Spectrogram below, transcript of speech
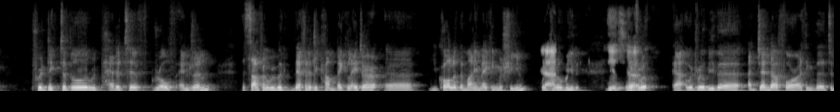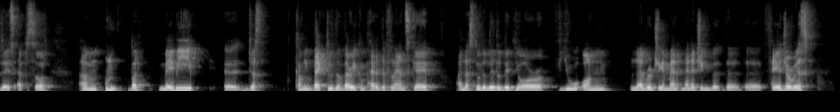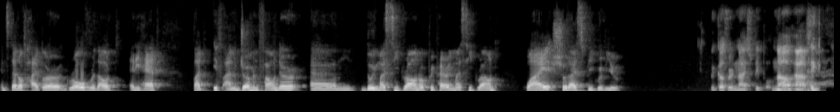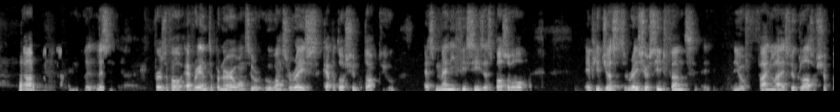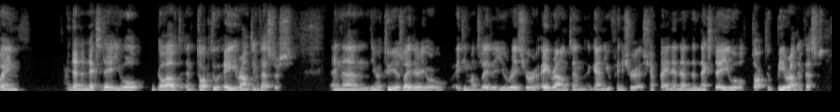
predictable, repetitive growth engine is something we will definitely come back later. Uh, you call it the money making machine, which yeah. will be, the, which will, yeah, which will be the agenda for I think the today's episode. Um, but maybe uh, just coming back to the very competitive landscape, I understood a little bit your view on leveraging and man- managing the, the, the failure risk instead of hyper growth without any head. But if I'm a German founder um, doing my seed round or preparing my seed round, why should I speak with you? Because we're nice people. No, I think. no, listen. First of all, every entrepreneur wants to, who wants to raise capital should talk to as many VCs as possible. If you just raise your seed fund, you finalize your glass of champagne, and then the next day you will go out and talk to A round investors. And then, you know, two years later or 18 months later, you raise your A round and again, you finish your champagne. And then the next day you will talk to B round investors.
